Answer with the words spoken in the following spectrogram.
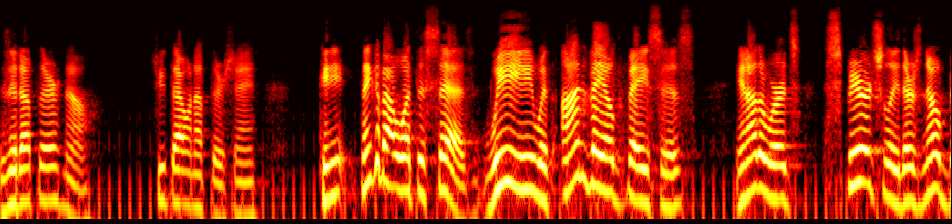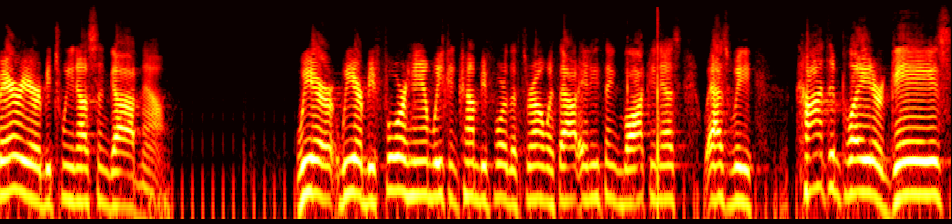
Is it up there? No. Shoot that one up there, Shane. Can you think about what this says? We, with unveiled faces, in other words, spiritually, there's no barrier between us and God now. We are, we are before Him. We can come before the throne without anything blocking us. As we contemplate or gaze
